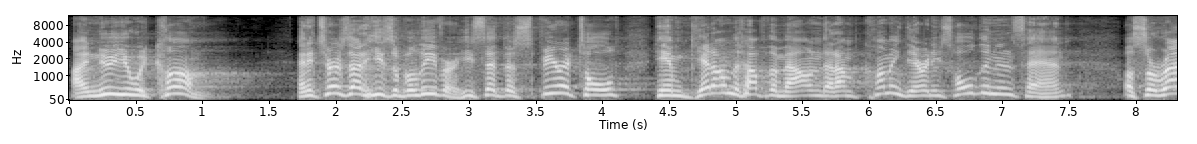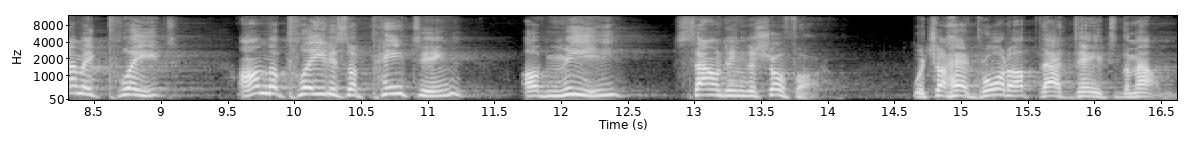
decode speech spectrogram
I knew you would come. And it turns out he's a believer. He said the Spirit told him, get on the top of the mountain, that I'm coming there. And he's holding in his hand a ceramic plate. On the plate is a painting of me sounding the shofar, which I had brought up that day to the mountain.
